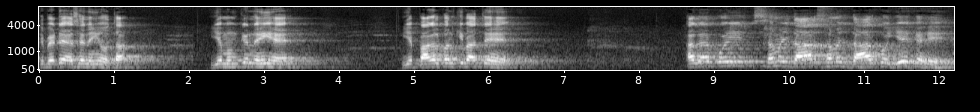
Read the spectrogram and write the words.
کہ بیٹے ایسے نہیں ہوتا، یہ ممکن نہیں ہے، یہ پاگل پن کی باتیں ہیں۔ اگر کوئی سمجھدار سمجھدار کو یہ کہے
